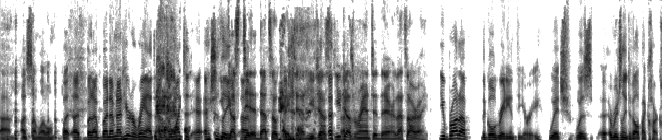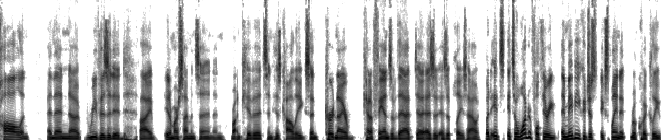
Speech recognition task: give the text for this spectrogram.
um, on some level. But uh, but I, but I'm not here to rant. I, I want to actually. You just uh, did. That's okay, Tim. You just you just ranted there. That's all right. You brought up the goal gradient theory, which was uh, originally developed by Clark Hull and and then uh, revisited by Ingemar Simonson and Ron Kivetz and his colleagues. And Kurt and I are kind of fans of that uh, as it as it plays out. But it's it's a wonderful theory, and maybe you could just explain it real quickly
